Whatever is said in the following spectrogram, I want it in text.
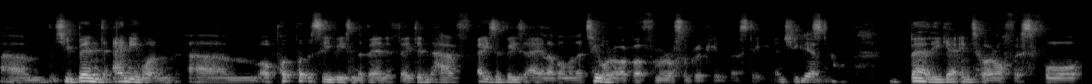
um, she binned anyone um, or put, put the CVs in the bin if they didn't have A's and B's at A level and a two or above from a Russell Group university. And she could yeah. barely get into her office for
